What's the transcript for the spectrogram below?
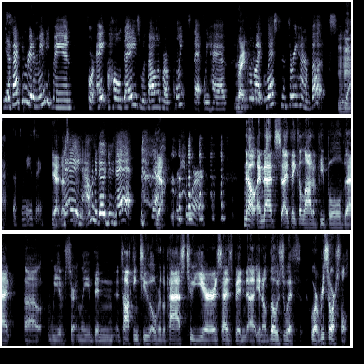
Yeah. because I can rent a minivan for eight whole days with all of our points that we have Right. for like less than 300 bucks. Mhm. Yeah, that's amazing. Yeah, that's hey, good. I'm going to go do that. Yeah, Yeah. for sure. No, and that's I think a lot of people that uh, we have certainly been talking to over the past two years has been uh, you know those with who are resourceful.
